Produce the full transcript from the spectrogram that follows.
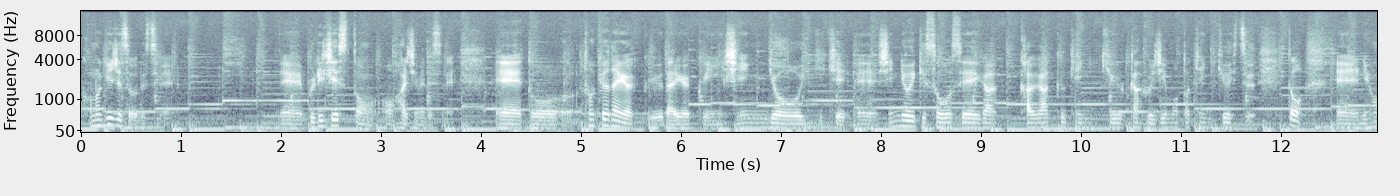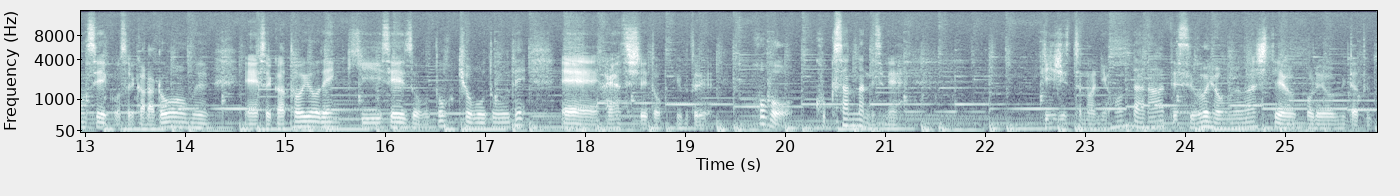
この技術をですねえーブリヂストンをはじめですね、えー、と東京大学大学院新領域、えー新領域創生学科学研究科藤本研究室と、えー日本製鋼それからローム、えーそれから東洋電機製造と共同で、えー開発しているということでほぼ国産なんですね。技術の日本だなってすごい思いましたよこれを見たとき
